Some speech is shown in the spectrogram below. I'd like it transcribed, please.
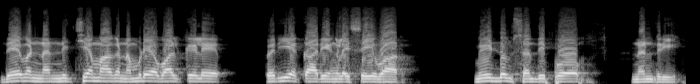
தேவன் நிச்சயமாக நம்முடைய வாழ்க்கையிலே பெரிய காரியங்களை செய்வார். மீண்டும் சந்திப்போம். நன்றி.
